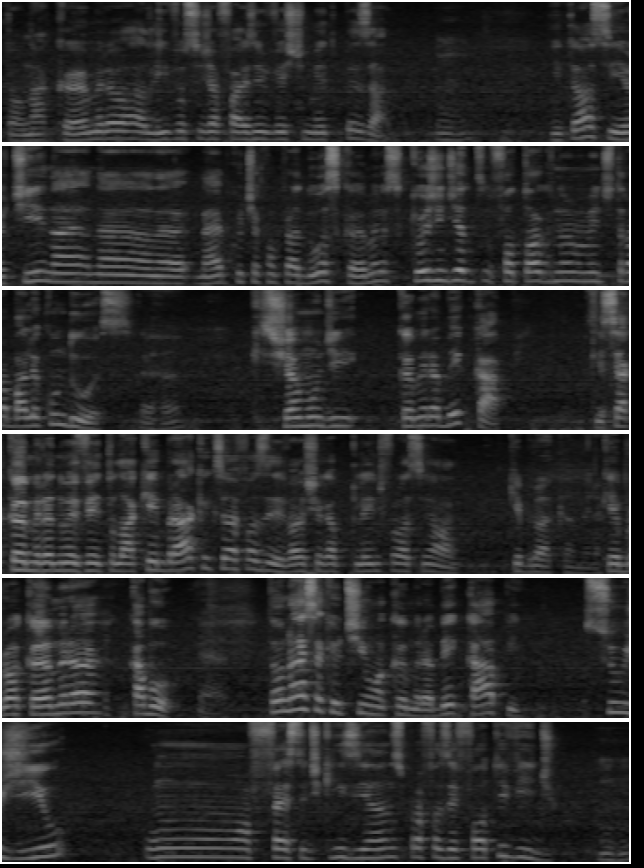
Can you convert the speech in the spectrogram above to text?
Então na câmera ali você já faz um investimento pesado. Uhum. Então assim, eu tinha na, na, na, na época eu tinha comprado duas câmeras, que hoje em dia o fotógrafo normalmente trabalha com duas, Aham. que chamam de câmera backup. Porque se a câmera no evento lá quebrar, o que, que você vai fazer? Vai chegar pro cliente e falar assim, ó, Quebrou a câmera. quebrou a câmera, acabou. É. Então nessa que eu tinha uma câmera backup, surgiu uma festa de 15 anos para fazer foto e vídeo. Uhum.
